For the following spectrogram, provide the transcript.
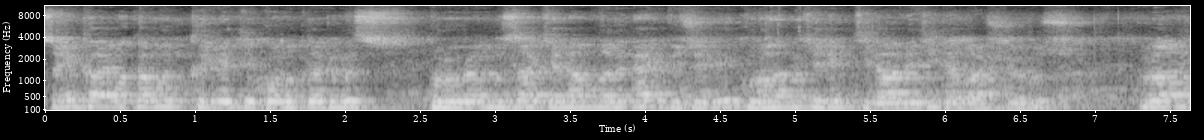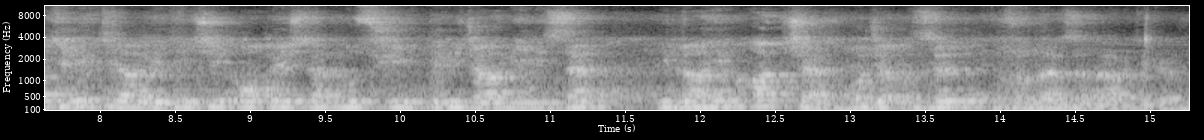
Sayın Kaymakamın kıymetli konuklarımız, programımıza kelamların en güzeli Kur'an-ı Kerim tilavetiyle başlıyoruz. Kur'an-ı Kerim tilaveti için 15 Temmuz Şehitleri Camii'mizden İbrahim Akçer hocamızı huzurlarınıza davet ediyorum.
